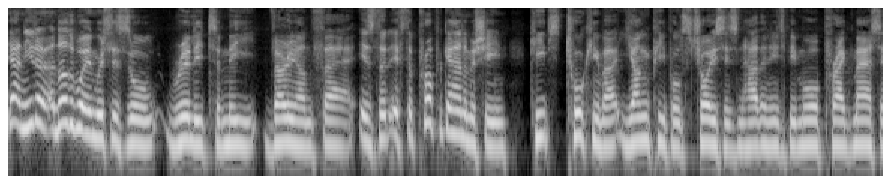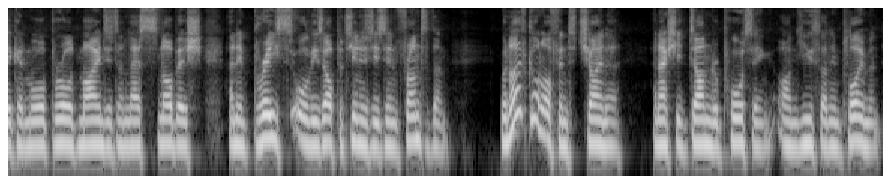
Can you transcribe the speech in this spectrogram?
Yeah, and you know, another way in which this is all really, to me, very unfair is that if the propaganda machine keeps talking about young people's choices and how they need to be more pragmatic and more broad minded and less snobbish and embrace all these opportunities in front of them, when I've gone off into China and actually done reporting on youth unemployment,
